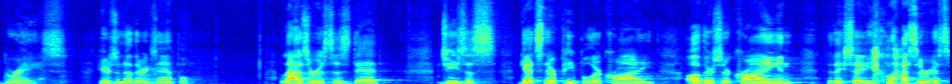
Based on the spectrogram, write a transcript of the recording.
grace. Here's another example Lazarus is dead. Jesus gets there, people are crying, others are crying, and they say, Lazarus,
